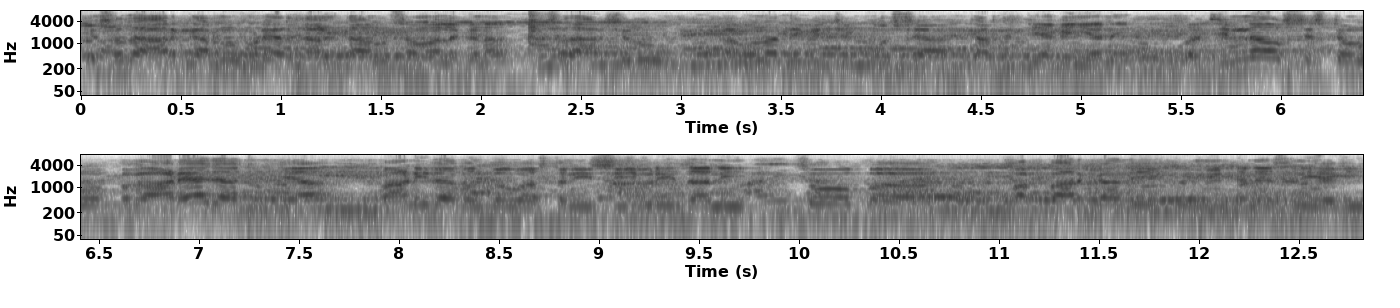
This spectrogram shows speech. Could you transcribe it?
ਕਿ ਸੁਧਾਰ ਕਰਨ ਨੂੰ ਰਿਜ਼ਲਟ ਆਉਣ ਨੂੰ ਸਮਾਂ ਲੱਗਣਾ। ਸੁਧਾਰ ਸ਼ੁਰੂ ਉਹਨਾਂ ਦੇ ਵਿੱਚ ਕੋਸ਼ਿਸ਼ਾਂ ਕਰ ਦਿੱਤੀਆਂ ਗਈਆਂ ਨੇ ਪਰ ਜਿੰਨਾ ਉਸ ਸਿਸਟਮ ਨੂੰ ਵਿਗਾੜਿਆ ਜਾ ਚੁੱਕਿਆ ਪਾਣੀ ਦਾ ਬੰਦੋਬਸਤ ਨਹੀਂ ਸੀਵਰੇਜ ਦਾ ਨਹੀਂ ਸੋ ਪਾਰਕਾਂ ਦੀ ਕੋਈ ਮੇਨਟੇਨੈਂਸ ਨਹੀਂ ਹੈਗੀ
